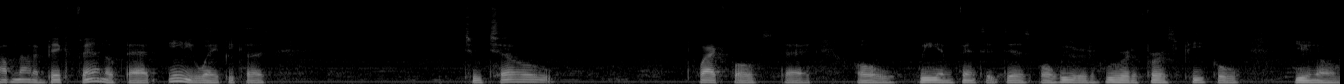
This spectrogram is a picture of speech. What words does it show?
I'm not a big fan of that anyway because to tell black folks that, oh, we invented this, or we were the, we were the first people, you know,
